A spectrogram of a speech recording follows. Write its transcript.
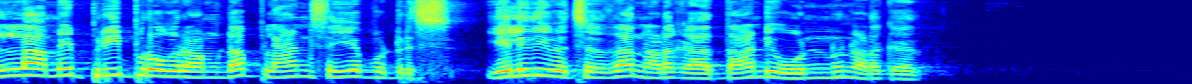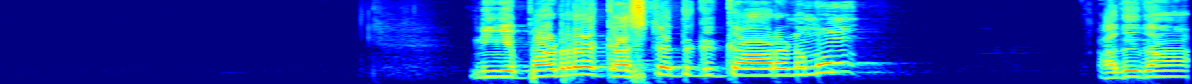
எல்லாமே ப்ரீ ப்ரோக்ராம்டாக பிளான் செய்யப்பட்டுருச்சு. எழுதி வச்சது தான் நடக்காது. தாண்டி ஒன்றும் நடக்காது. நீங்கள் படுற கஷ்டத்துக்கு காரணமும் அதுதான்.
